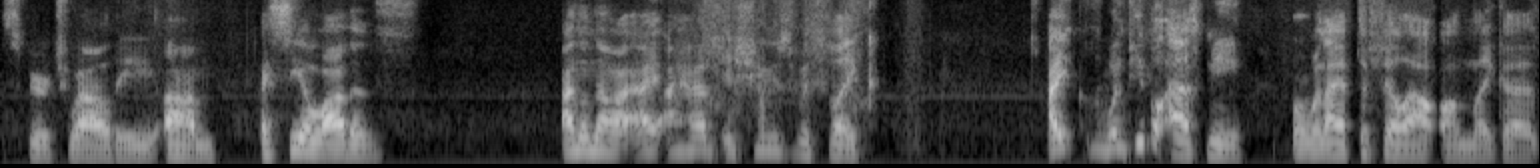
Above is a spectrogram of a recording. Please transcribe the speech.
spirituality. Um i see a lot of i don't know i i have issues with like i when people ask me or when i have to fill out on like a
